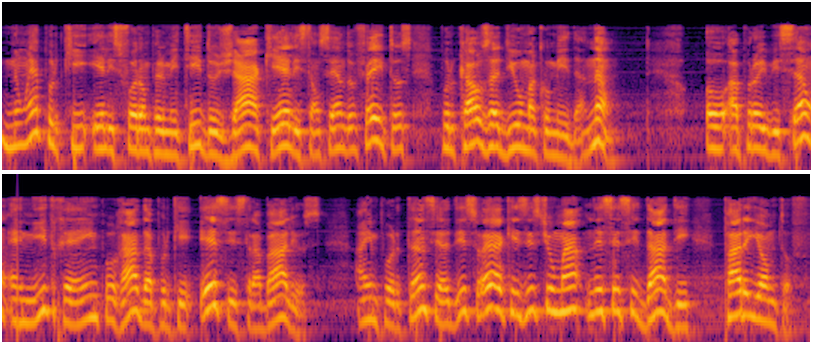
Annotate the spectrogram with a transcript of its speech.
não é porque eles foram permitidos já que eles estão sendo feitos por causa de uma comida. Não. Ou a proibição é nidre, é empurrada porque esses trabalhos, a importância disso é que existe uma necessidade para Yom Tov.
